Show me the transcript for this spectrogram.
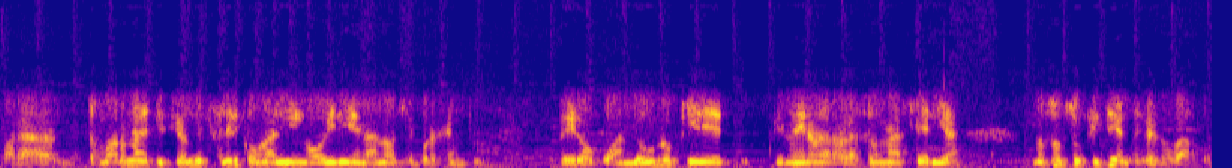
para tomar una decisión de salir con alguien hoy día en la noche, por ejemplo. Pero cuando uno quiere tener una relación más seria, no son suficientes esos datos.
